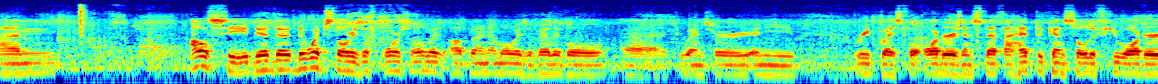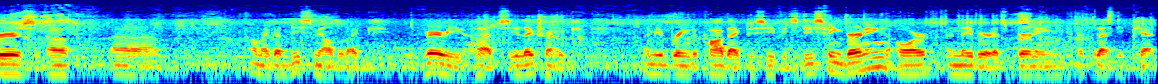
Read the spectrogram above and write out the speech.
I'm I'll see. The, the, the web store is, of course, always open. I'm always available uh, to answer any requests for orders and stuff. I had to cancel a few orders of. Uh, oh my god, this smells like very hot electronic. Let me bring the car back to see if it's this thing burning or a neighbor that's burning a plastic cat.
